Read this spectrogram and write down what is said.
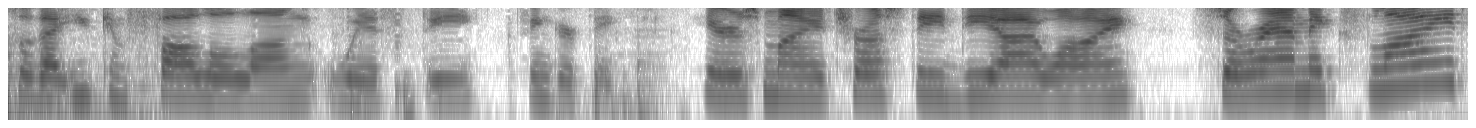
so that you can follow along with the finger picking. Here's my trusty DIY ceramic slide.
